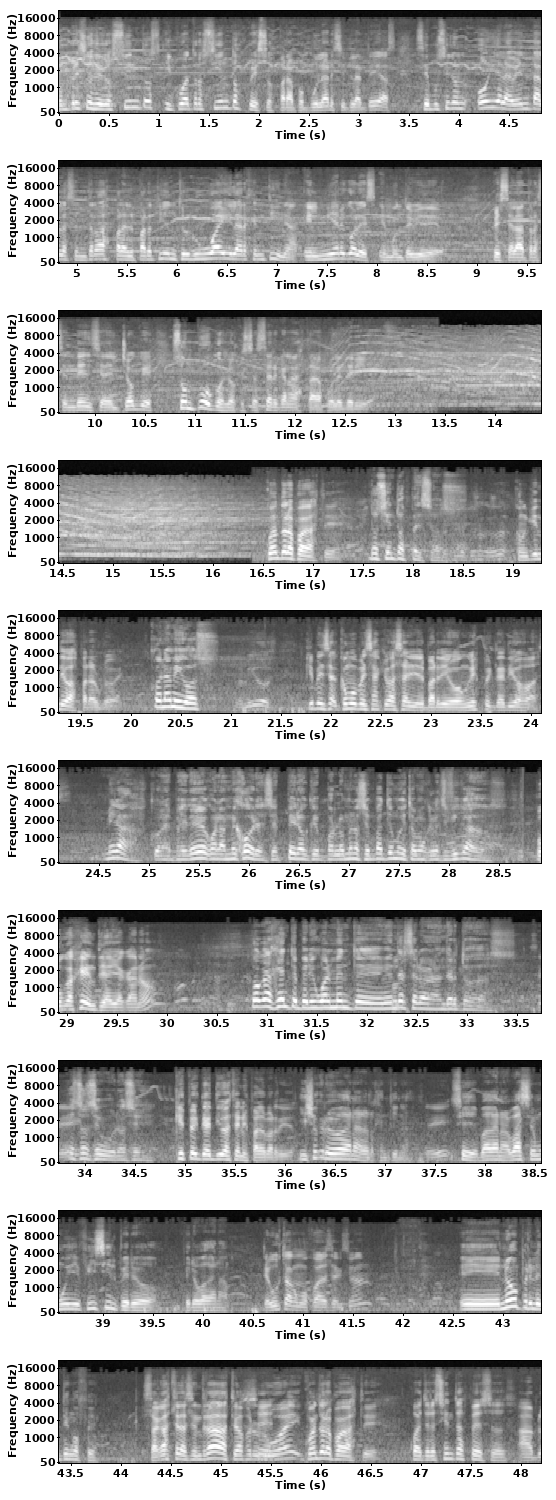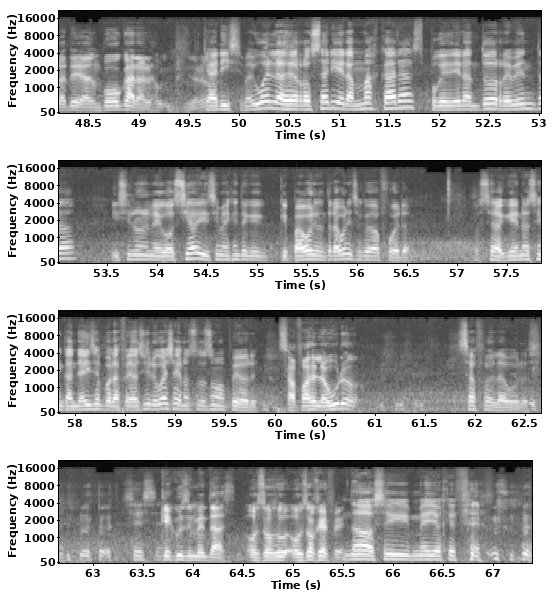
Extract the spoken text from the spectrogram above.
con precios de 200 y 400 pesos para populares y plateas, se pusieron hoy a la venta las entradas para el partido entre Uruguay y la Argentina el miércoles en Montevideo. Pese a la trascendencia del choque, son pocos los que se acercan hasta las boleterías. ¿Cuánto las pagaste? 200 pesos. ¿Con quién te vas para Uruguay? Con amigos. ¿Con amigos? ¿Qué pensás- ¿Cómo pensás que va a salir el partido? ¿Con qué expectativas vas? Mirá, con el PTV con las mejores. Espero que por lo menos empatemos y estamos clasificados. Poca gente hay acá, ¿no? Poca gente, pero igualmente vender se lo van a vender todas. Sí. Eso seguro, sí. ¿Qué expectativas tenés para el partido? Y yo creo que va a ganar Argentina. ¿Sí? Sí, va a ganar. Va a ser muy difícil, pero, pero va a ganar. ¿Te gusta cómo juega la selección? Eh, no, pero le tengo fe. ¿Sacaste las entradas? ¿Te vas para Sí. Uruguay? ¿Cuánto las pagaste? 400 pesos. Ah, platea, un poco cara. ¿no? Carísima. Igual las de Rosario eran más caras porque eran todo reventa. Hicieron un negociado y encima hay gente que, que pagó la entrada buena y se quedó afuera. O sea, que no se escandalicen por la Federación Uruguaya que nosotros somos peores. ¿Zafás del laburo? Zafo de laburo, sí. Sí, sí. ¿Qué excusa inventás? ¿O sos, o sos jefe? No, soy medio jefe.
